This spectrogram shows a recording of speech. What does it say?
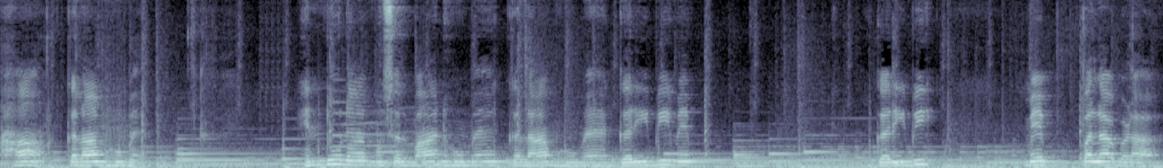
हाँ कलाम हूँ मैं। हिंदू ना मुसलमान हूँ मैं, कलाम हूँ मैं। गरीबी में गरीबी में पला बड़ा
